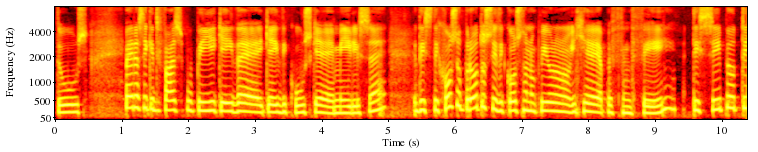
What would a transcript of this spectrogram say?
τους. Πέρασε και τη φάση που πήγε και είδε και ειδικούς και μίλησε. Δυστυχώς ο πρώτος ειδικός στον οποίο είχε απευθυνθεί της είπε ότι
